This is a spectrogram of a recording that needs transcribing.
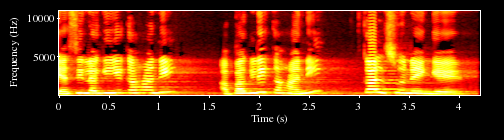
कैसी लगी ये कहानी? अब अगली कहानी कल सुनेंगे।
